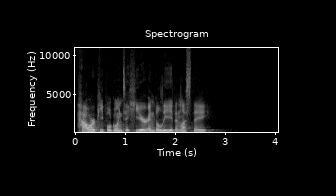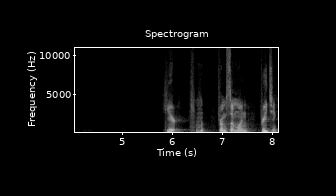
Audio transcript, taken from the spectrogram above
How are people going to hear and believe unless they hear from someone preaching?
